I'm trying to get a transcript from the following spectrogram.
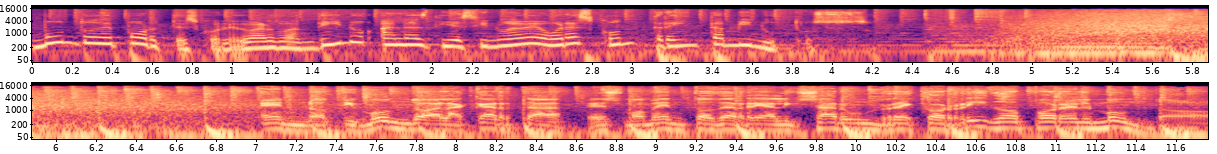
Mundo Deportes con Eduardo Andino a las 19 horas con 30 minutos. En Notimundo a la Carta es momento de realizar un recorrido por el mundo.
